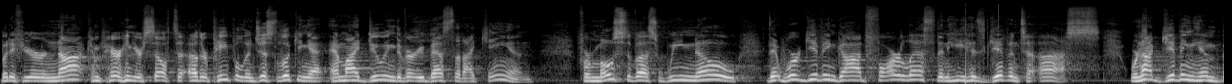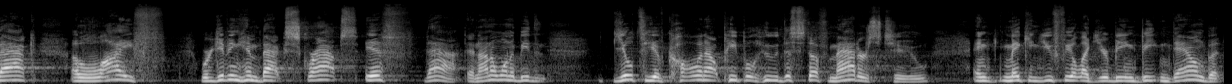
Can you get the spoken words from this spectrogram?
But if you're not comparing yourself to other people and just looking at, am I doing the very best that I can? For most of us, we know that we're giving God far less than He has given to us. We're not giving Him back a life, we're giving Him back scraps, if that. And I don't want to be guilty of calling out people who this stuff matters to and making you feel like you're being beaten down, but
